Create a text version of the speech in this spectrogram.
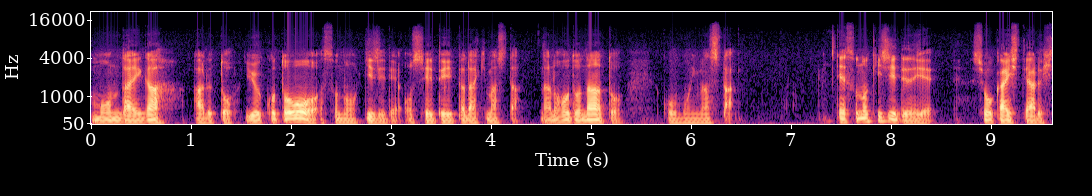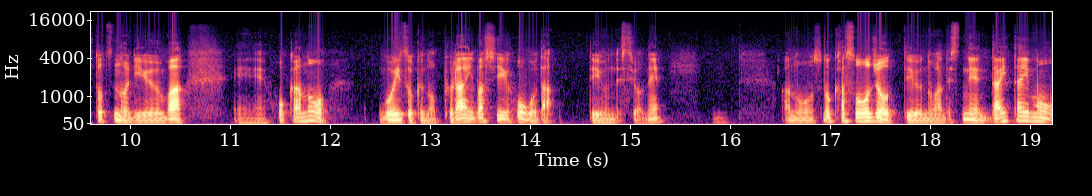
問題があるということをその記事で教えていただきました。なるほどなとこう思いました。でその記事で紹介してある一つの理由は、えー他のご遺族のプライバシー保護だっていうんですよね。うんあのその火葬場っていうのはですね大体も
